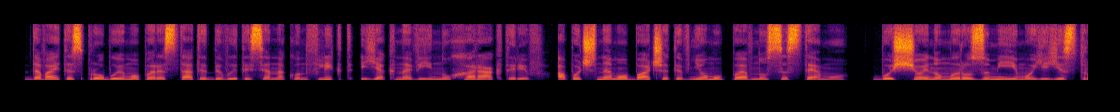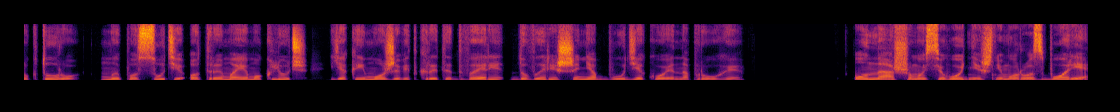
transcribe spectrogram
Давайте спробуємо перестати дивитися на конфлікт як на війну характерів, а почнемо бачити в ньому певну систему. Бо щойно ми розуміємо її структуру, ми по суті отримаємо ключ, який може відкрити двері до вирішення будь-якої напруги. У нашому сьогоднішньому розборі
